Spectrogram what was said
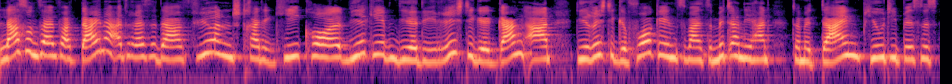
Lass uns einfach deine Adresse da für einen Strategie-Call. Wir geben dir die richtige Gangart, die richtige Vorgehensweise mit an die Hand, damit dein Beauty-Business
